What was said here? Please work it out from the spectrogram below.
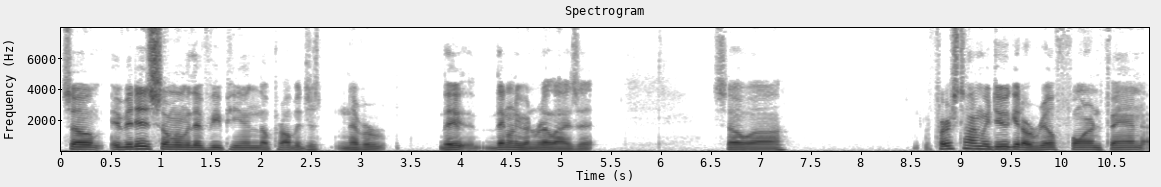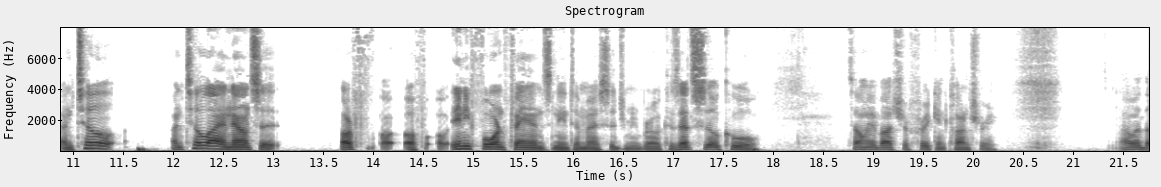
So if it is someone with a VPN, they'll probably just never they they don't even realize it. So uh first time we do get a real foreign fan until until I announce it our uh, any foreign fans need to message me, bro, cuz that's so cool. Tell me about your freaking country. I would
